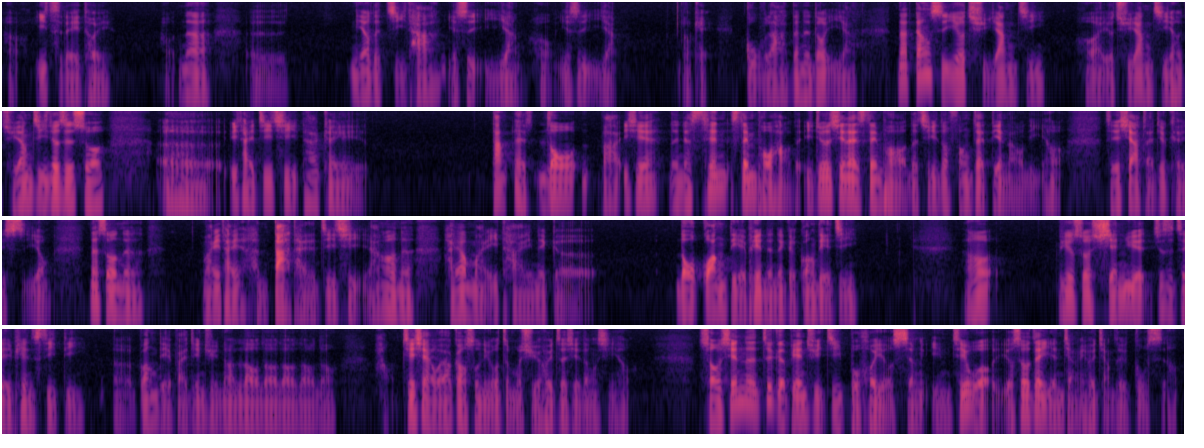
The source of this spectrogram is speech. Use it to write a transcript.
好，以此类推。好，那呃，你要的吉他也是一样，吼，也是一样。OK，鼓啦等等都一样。那当时也有取样机，后来有取样机。取样机就是说，呃，一台机器它可以当呃捞把一些人家先 sample 好的，也就是现在 sample 好的，其实都放在电脑里哈，直接下载就可以使用。那时候呢，买一台很大台的机器，然后呢还要买一台那个捞光碟片的那个光碟机，然后比如说弦乐就是这一片 CD。呃，光碟摆进去，然后漏漏漏漏漏。好，接下来我要告诉你我怎么学会这些东西哈。首先呢，这个编曲机不会有声音。其实我有时候在演讲也会讲这个故事哈。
